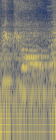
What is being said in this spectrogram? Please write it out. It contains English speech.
become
